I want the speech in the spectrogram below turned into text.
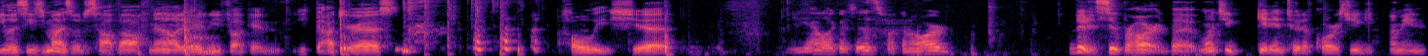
Ulysses, you might as well just hop off now, dude. You fucking, you got your ass. Holy shit. Yeah, like I said, it's fucking hard. Dude, it's super hard, but once you get into it, of course, you, I mean,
